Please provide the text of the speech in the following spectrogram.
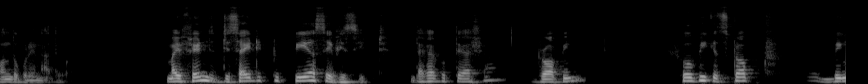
বন্ধ করে না দেওয়া। My friend decided to pay us a visit দেখা করতে আসা drop in Souvik stopped being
